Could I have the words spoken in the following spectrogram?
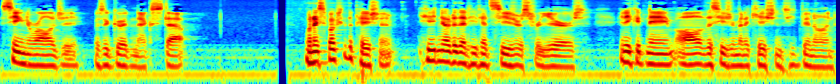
seeing neurology was a good next step. When I spoke to the patient, he noted that he'd had seizures for years, and he could name all of the seizure medications he'd been on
